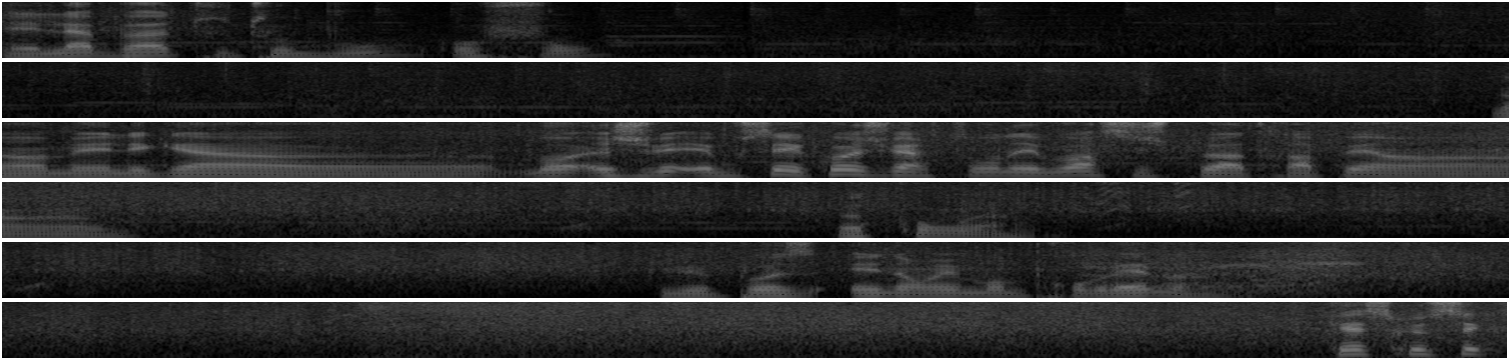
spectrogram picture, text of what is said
Et là-bas, tout au bout, au fond. Non mais les gars, euh... bon, je vais, vous savez quoi, je vais retourner voir si je peux attraper un, l'autre con là. Il me pose énormément de problèmes. Qu'est-ce que c'est que...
